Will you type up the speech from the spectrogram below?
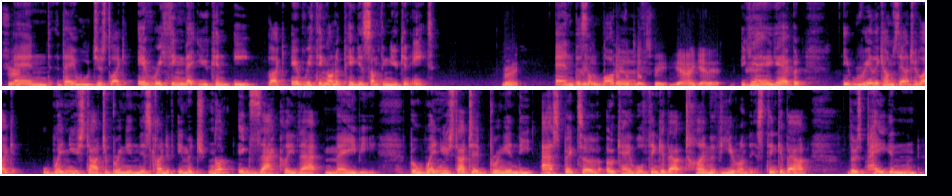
Sure. And they will just like everything that you can eat. Like everything on a pig is something you can eat. right. And there's a lot of pig's feet. Yeah, I get it. Yeah, yeah, but it really comes down to like when you start to bring in this kind of image, not exactly that maybe, but when you start to bring in the aspects of, okay, well, think about time of year on this, think about those pagan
